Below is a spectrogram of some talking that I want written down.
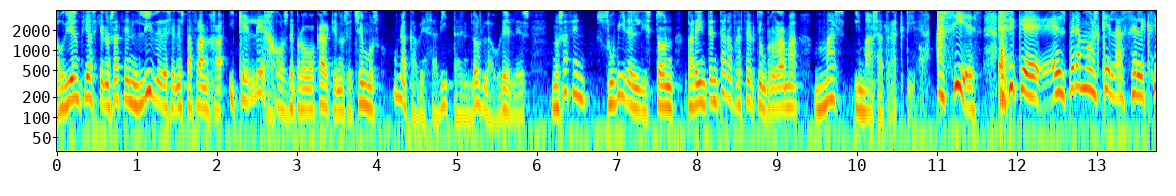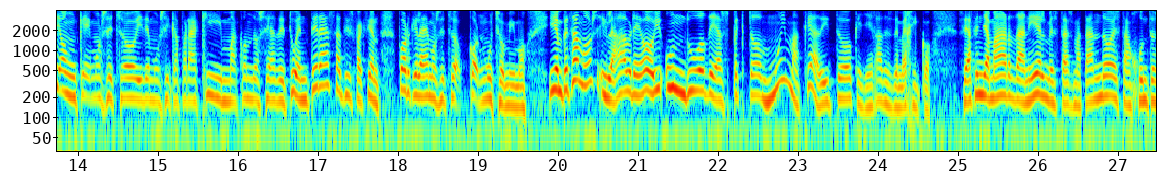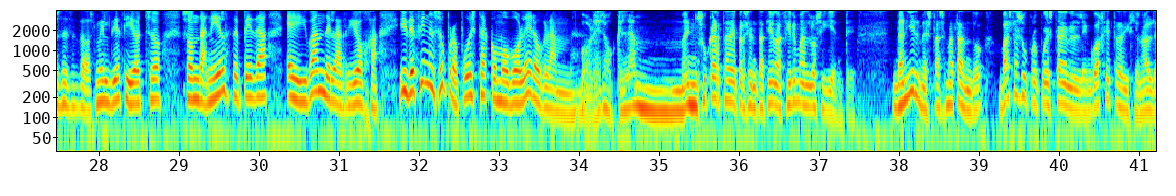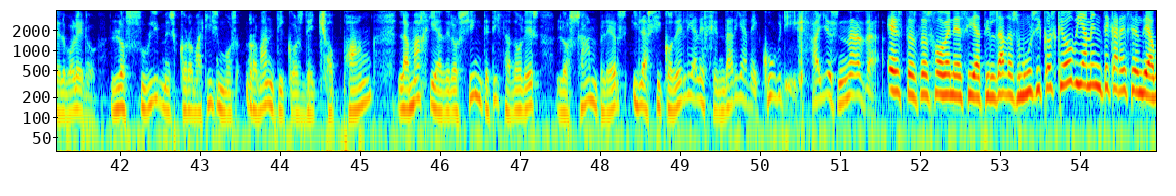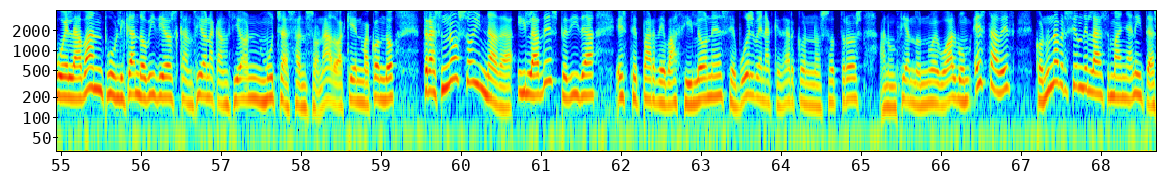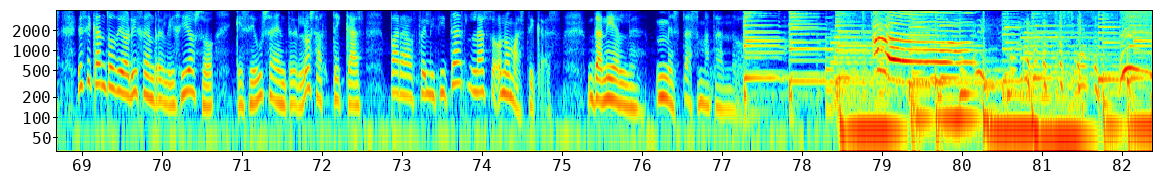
Audiencias que nos hacen líderes en esta franja y que lejos de provocar que nos echemos una cabezadita en los laureles, nos hacen subir el listón para intentar ofrecerte un programa más y más atractivo. Así es. Así que esperamos que la selección que hemos hecho hoy de música para aquí, Macondo, sea de tu entera satisfacción, porque la hemos hecho con mucho mimo. Y empezamos, y la abre hoy, un dúo de aspecto muy maqueadito que llega desde México. Se hacen llamar Daniel Me Estás Matando, están juntos desde 2018, son Daniel Cepeda e Iván de la Rioja, y definen su propuesta como bolero glam. Bolero Glam. En su carta de presentación afirman lo siguiente. Daniel Me Estás Matando basa su propuesta en el lenguaje tradicional del bolero, los sublimes cromatismos románticos de Chopin, la magia de los sintetizadores, los samplers y la psicodelia legendaria de Kubrick. ¡Ahí es nada! Estos dos jóvenes y atildados músicos que obviamente carecen de abuela van publicando vídeos canción a canción, muchas han sonado aquí en Macondo. Tras No Soy Nada y la despedida, este par de vacilones se vuelven a quedar con nosotros anunciando un nuevo álbum, esta vez con una versión de Las Mañanitas, ese canto de origen religioso que se usa entre los aztecas para felicitar las onomásticas. Daniel, me estás matando.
